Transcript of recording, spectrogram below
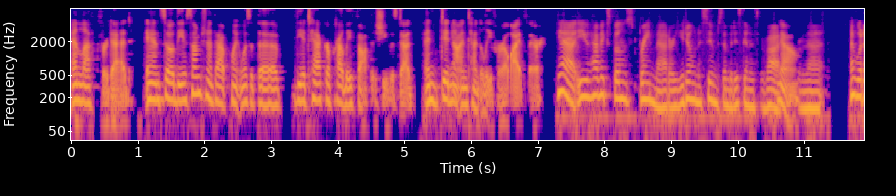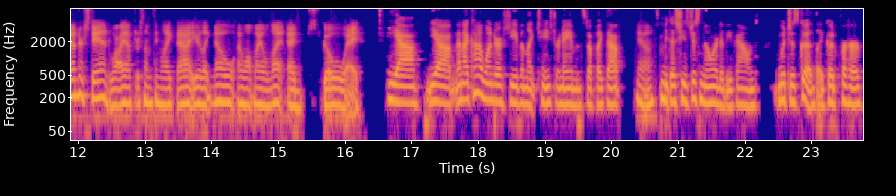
and left for dead. And so the assumption at that point was that the the attacker probably thought that she was dead and did not intend to leave her alive there. Yeah, you have exposed brain matter. You don't assume somebody's going to survive No. from that. I would understand why after something like that you're like, no, I want my own life. I just go away. Yeah, yeah. And I kind of wonder if she even like changed her name and stuff like that Yeah, because she's just nowhere to be found, which is good. Like good for her.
